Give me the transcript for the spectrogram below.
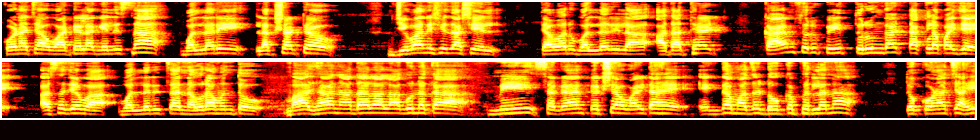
कोणाच्या वाटेला गेलीस ना? वल्लरी लक्षात ठेव. जीवानिशी जाशील त्यावर वल्लरीला आता थेट कायमस्वरूपी तुरुंगात टाकलं पाहिजे. असं जेव्हा वल्लरीचा नवरा म्हणतो माझ्या नादाला लागू नका. मी सगळ्यांपेक्षा वाईट आहे. एकदा माझं डोकं फिरलं ना तो कोणाच्याही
